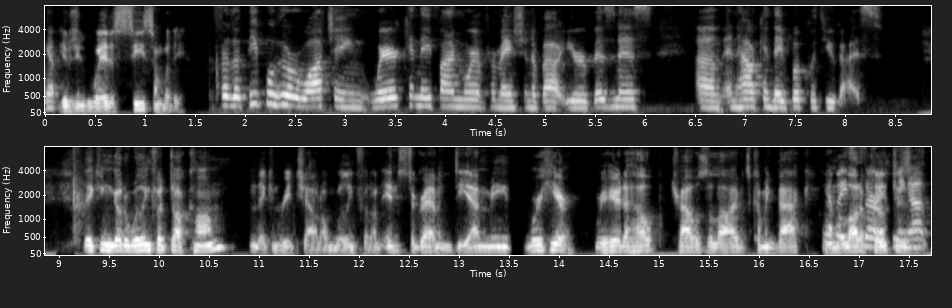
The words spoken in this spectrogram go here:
Yep. Gives you the way to see somebody. For the people who are watching, where can they find more information about your business um, and how can they book with you guys? They can go to willingfoot.com and they can reach out on Willingfoot on Instagram and DM me. We're here. We're here to help. Travel's alive. It's coming back. Yeah, and a lot of places are opening places, up.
